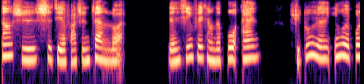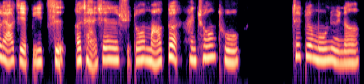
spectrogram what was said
当时世界发生战乱，人心非常的不安，许多人因为不了解彼此而产生了许多矛盾和冲突。这对母女呢，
